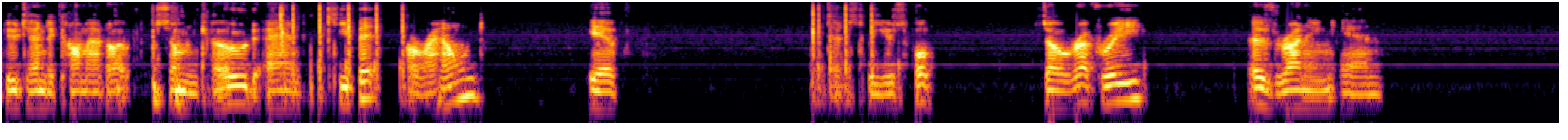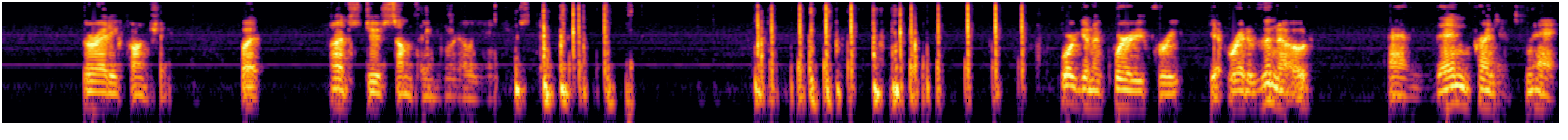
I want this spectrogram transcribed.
I do tend to comment out some code and keep it around if to be useful. So referee is running in the ready function. But let's do something really interesting. We're going to queue free, get rid of the node, and then print its name.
